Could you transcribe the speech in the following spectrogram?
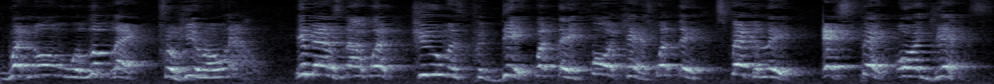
what normal will look like from here on out. It matters not what humans predict, what they forecast, what they speculate, expect, or guess.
